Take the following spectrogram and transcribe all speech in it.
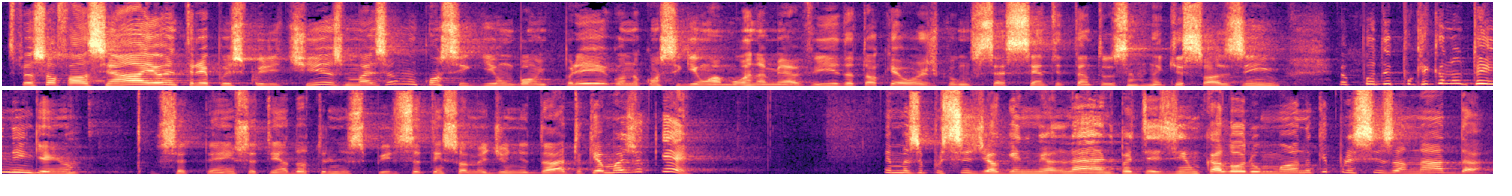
As pessoas falam assim: ah, eu entrei para o Espiritismo, mas eu não consegui um bom emprego, eu não consegui um amor na minha vida, estou aqui hoje com 60 e tantos anos aqui sozinho. Eu, por que, que eu não tenho ninguém? Você tem, você tem a doutrina espírita, você tem sua mediunidade, o que mais o quê? É, mas eu preciso de alguém do meu lado para dizer um calor humano, que precisa nada.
